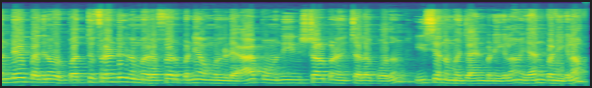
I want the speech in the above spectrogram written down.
ஒன் டே பார்த்தீங்கன்னா ஒரு பத்து ஃப்ரெண்டுக்கு நம்ம ரெஃபர் பண்ணி அவங்களுடைய ஆப்பை வந்து இன்ஸ்டால் பண்ண வச்சாலே போதும். ஈஸியாக நம்ம ஜாயின் பண்ணிக்கலாம் ஏர்ன் பண்ணிக்கலாம்.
